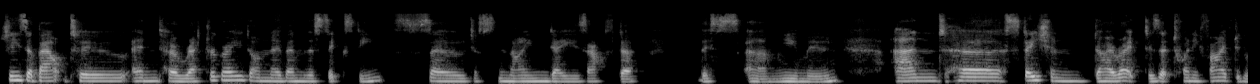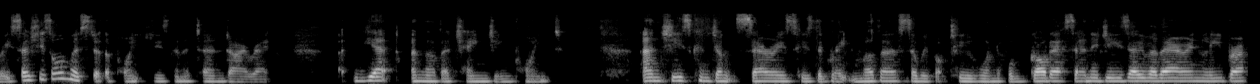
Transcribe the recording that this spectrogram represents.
She's about to end her retrograde on November the 16th, so just nine days after this um, new moon. And her station direct is at 25 degrees, so she's almost at the point she's going to turn direct. Yet another changing point and she's conjunct Ceres, who's the great mother. So we've got two wonderful goddess energies over there in Libra.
